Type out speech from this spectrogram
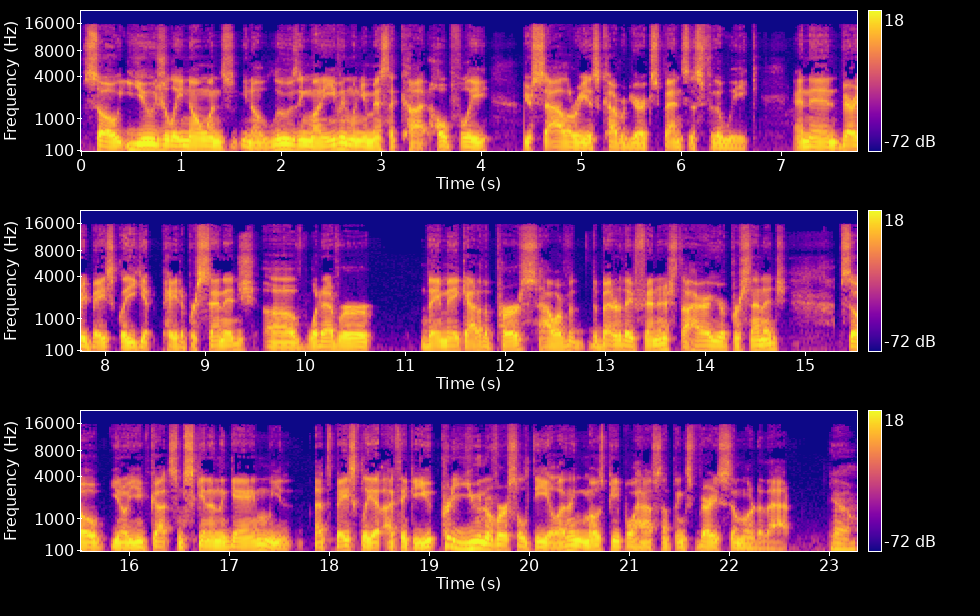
So usually no one's you know losing money. Even when you miss a cut hopefully your salary has covered your expenses for the week and then very basically you get paid a percentage of whatever they make out of the purse however the better they finish the higher your percentage so, you know, you've got some skin in the game. You, that's basically, I think, a pretty universal deal. I think most people have something very similar to that. Yeah.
